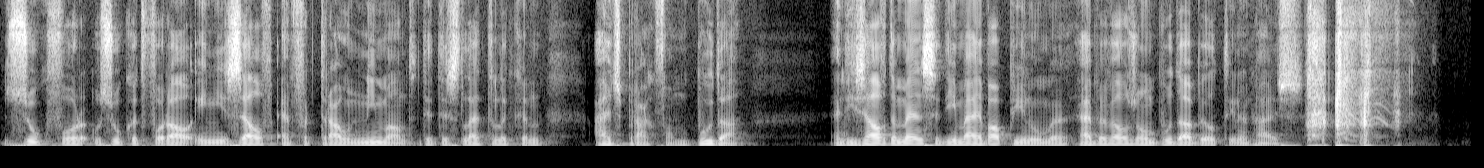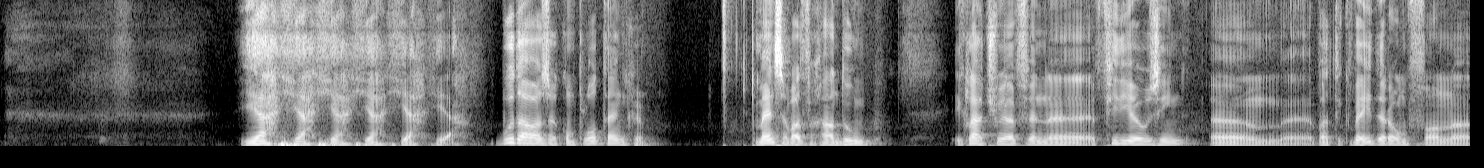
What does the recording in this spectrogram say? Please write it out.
Zoek, voor, zoek het vooral in jezelf en vertrouw niemand. Dit is letterlijk een uitspraak van Boeddha. En diezelfde mensen die mij wappie noemen, hebben wel zo'n Boeddha-beeld in hun huis. ja, ja, ja, ja, ja, ja. Boeddha was een complotdenker. Mensen, wat we gaan doen, ik laat jullie even een uh, video zien. Um, uh, wat ik wederom van, uh,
